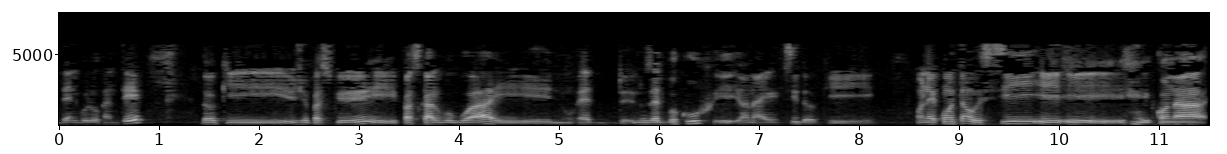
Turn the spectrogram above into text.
d'Engolo Kanté. Donc, je pense que Pascal Gaubois nous aide, nous aide beaucoup en Haïti. Donc, on est content aussi et, qu'on a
